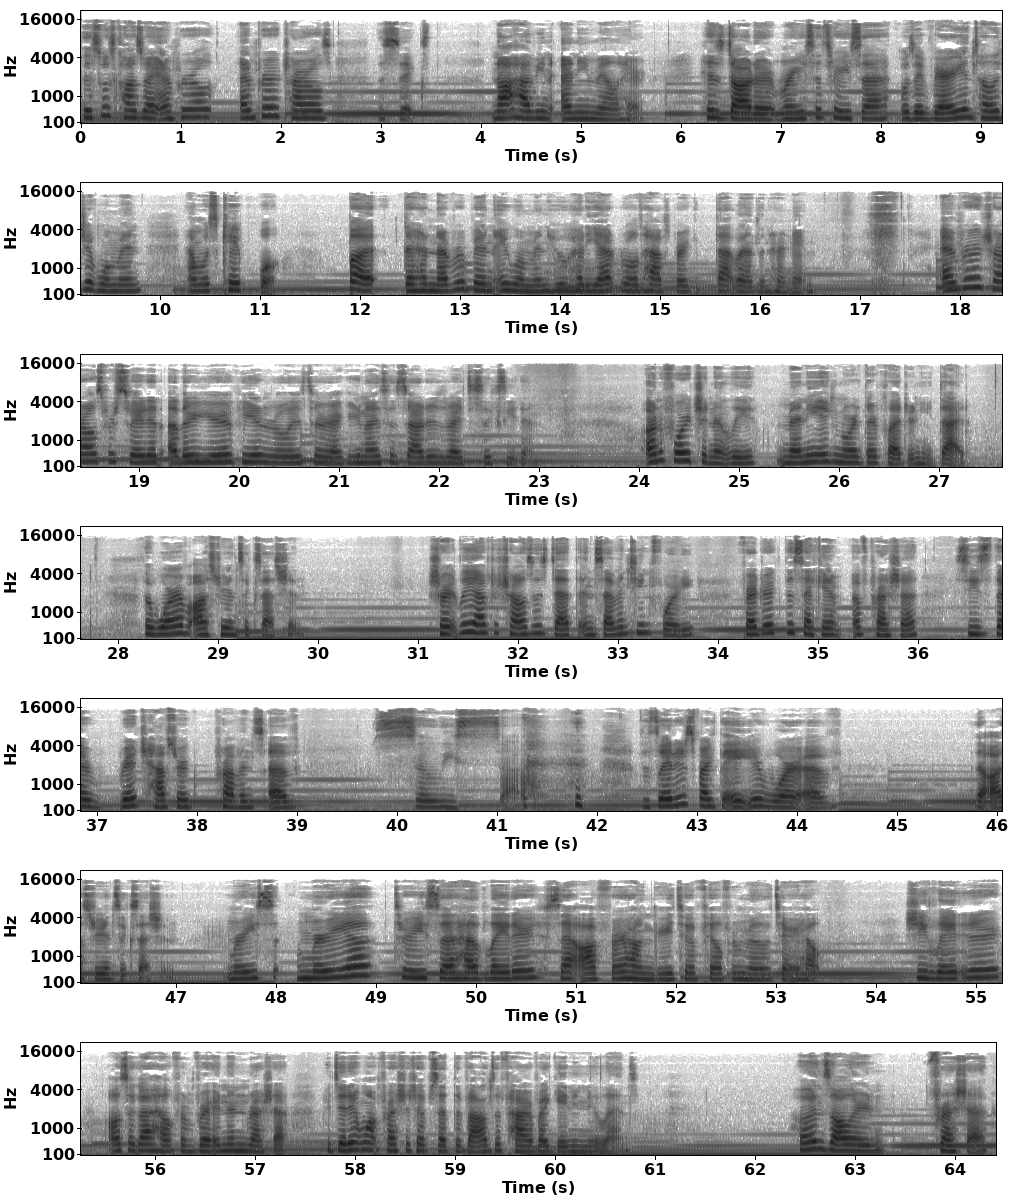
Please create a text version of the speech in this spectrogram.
This was caused by Emperor, Emperor Charles VI not having any male heir. His daughter, Maria Theresa, was a very intelligent woman and was capable, but there had never been a woman who had yet ruled Habsburg that lands in her name. Emperor Charles persuaded other European rulers to recognize his daughter's right to succeed him. Unfortunately, many ignored their pledge when he died. The War of Austrian Succession. Shortly after Charles's death in 1740, Frederick II of Prussia seized the rich Habsburg province of Silesia. this later sparked the Eight Year War of the Austrian succession. Maria Theresa had later set off for Hungary to appeal for military help. She later also got help from Britain and Russia, who didn't want Prussia to upset the balance of power by gaining new lands. Hohenzollern, Prussia.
